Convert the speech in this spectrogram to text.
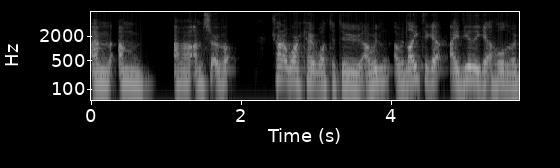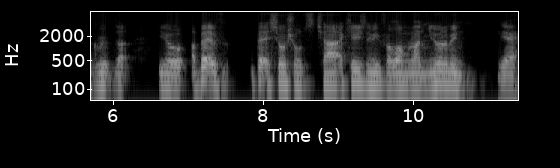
I'm I'm I'm I'm sort of trying to work out what to do. I would I would like to get ideally get hold of a group that you know a bit of a bit of social chat, occasionally meet for a long run. You know what I mean? Yeah.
